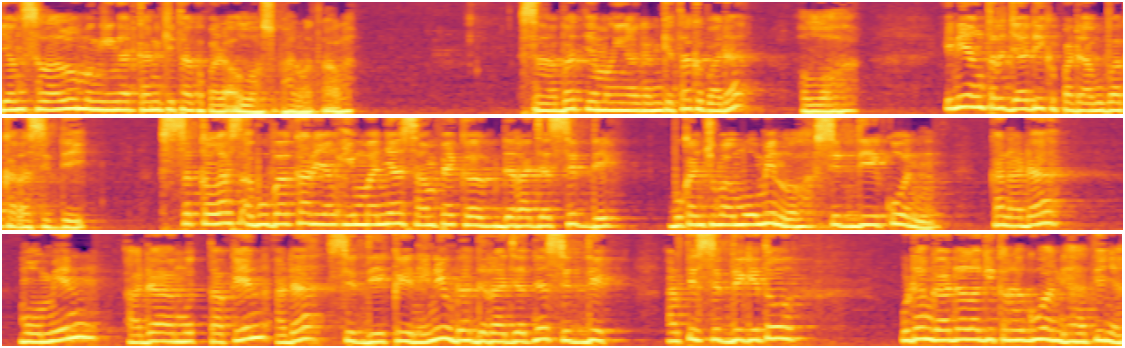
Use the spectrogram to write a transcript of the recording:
yang selalu mengingatkan kita kepada Allah Subhanahu wa taala. Sahabat yang mengingatkan kita kepada Allah. Ini yang terjadi kepada Abu Bakar As-Siddiq. Sekelas Abu Bakar yang imannya sampai ke derajat Siddiq, bukan cuma mukmin loh, Siddiqun. Kan ada Mumin, ada muttaqin, ada siddiqin. Ini udah derajatnya siddiq. Arti siddiq itu udah nggak ada lagi keraguan di hatinya.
